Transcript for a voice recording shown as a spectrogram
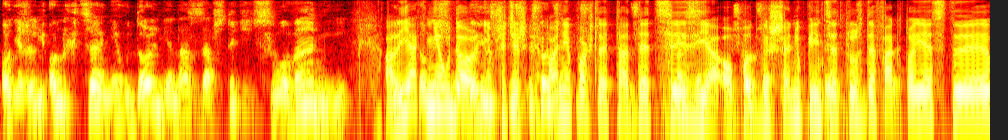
on, jeżeli on chce nieudolnie nas zawstydzić słowami, Ale jak nieudolnie? już- Przecież, już panie pośle, ta decyzja już o podwyższeniu 500 plus de facto jest, y,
